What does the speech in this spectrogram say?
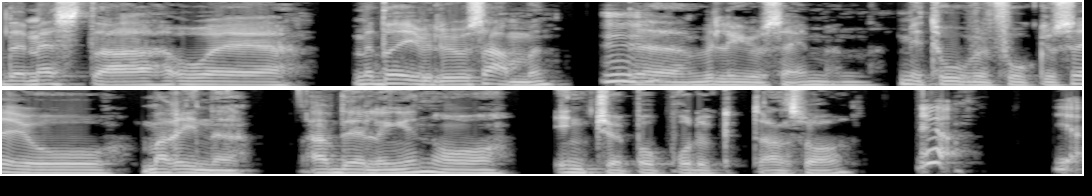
det meste, og er, vi driver det jo sammen. Mm. Det vil jeg jo si, men mitt hovedfokus er jo marineavdelingen og innkjøp og produktansvaret. Ja. ja,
